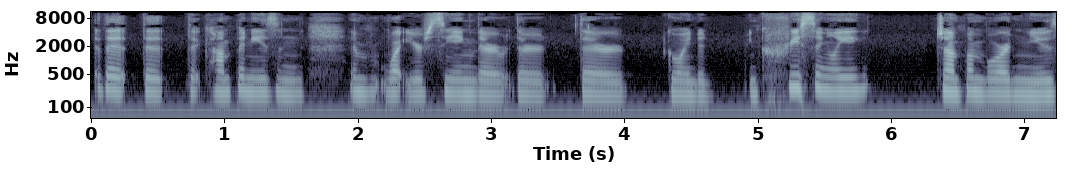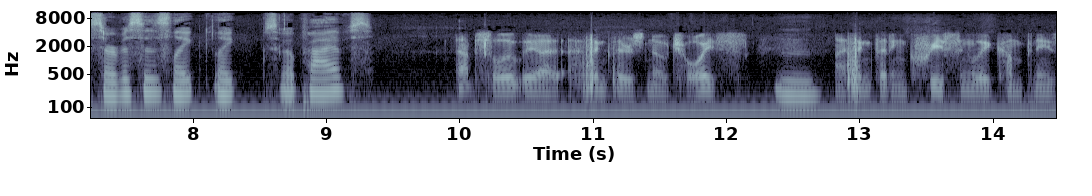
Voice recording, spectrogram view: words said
that that, that companies and, and what you're seeing they're they're they're going to increasingly jump on board and use services like like Scope Fives? Absolutely, I, I think there's no choice. Mm. I think that increasingly companies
